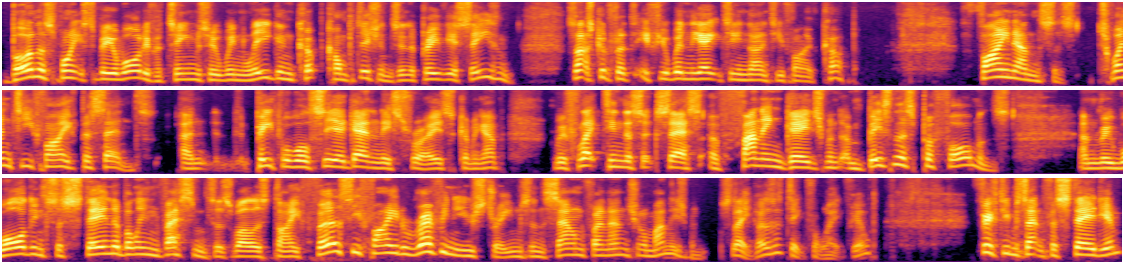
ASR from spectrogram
Bonus points to be awarded for teams who win league and cup competitions in the previous season. So that's good for if you win the 1895 Cup. Finances, 25%. And people will see again this phrase coming up, reflecting the success of fan engagement and business performance and rewarding sustainable investment as well as diversified revenue streams and sound financial management. So there you go, there's a tick for Wakefield. 50% for stadium,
